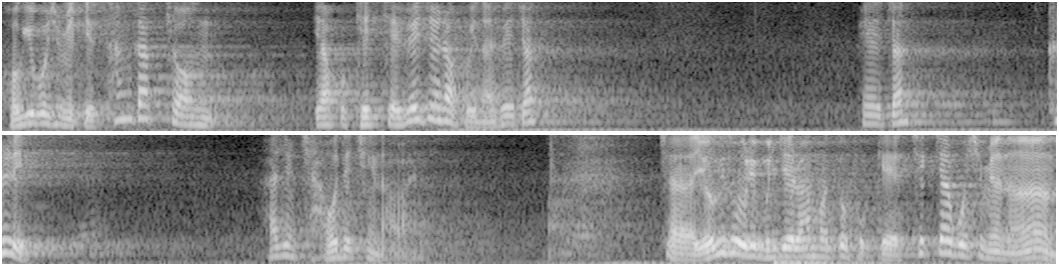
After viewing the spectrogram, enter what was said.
거기 보시면 이렇게 삼각형 이하고 개체 회전이라고 보이나요? 회전? 회전? 클릭. 하지만 좌우 대칭이 나와요. 자, 여기서 우리 문제를 한번 또 볼게요. 책자 보시면은,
